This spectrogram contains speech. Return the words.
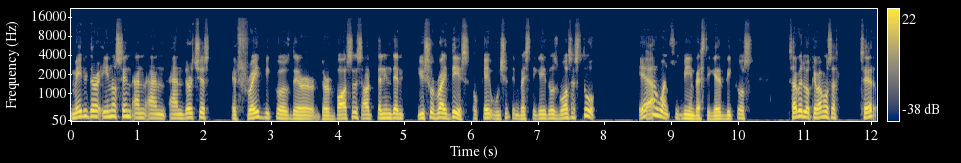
maybe they're innocent and, and, and they're just afraid because their, their bosses are telling them, you should write this. Okay, we should investigate those bosses too. Yeah. Everyone should be investigated because, ¿sabes lo que vamos a hacer?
